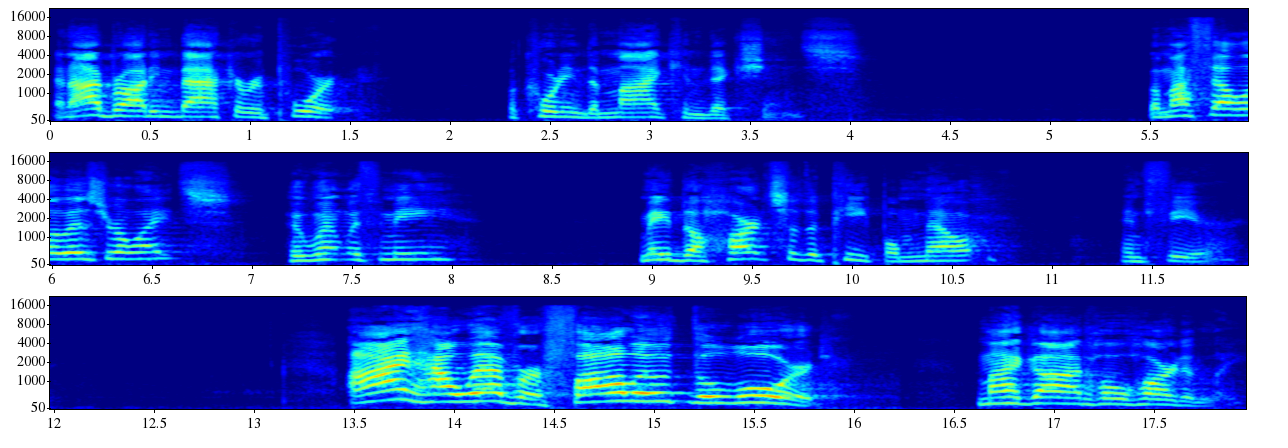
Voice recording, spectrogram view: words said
And I brought him back a report according to my convictions. But my fellow Israelites who went with me made the hearts of the people melt in fear. I, however, followed the Lord my God wholeheartedly.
